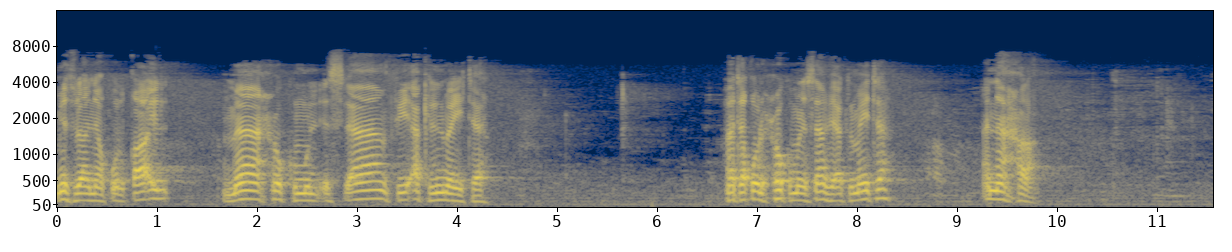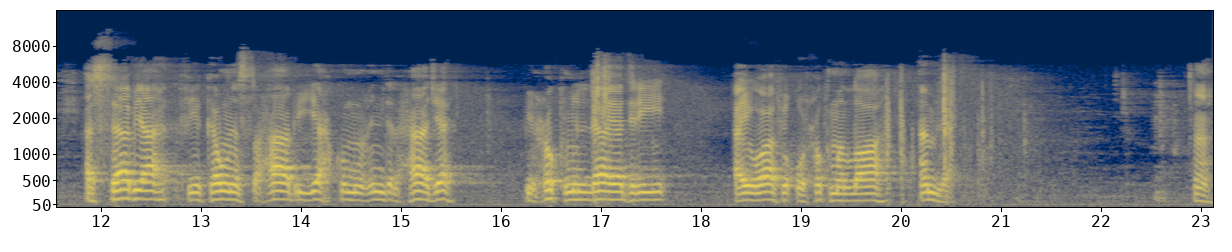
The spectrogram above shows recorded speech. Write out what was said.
مثل أن يقول قائل ما حكم الإسلام في أكل الميتة؟ فتقول حكم الإسلام في أكل الميتة أنها حرام. السابعة في كون الصحابي يحكم عند الحاجة بحكم لا يدري أيوافق حكم الله أم لا؟ آه.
